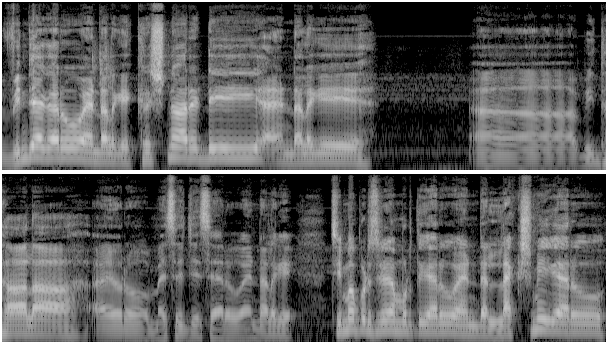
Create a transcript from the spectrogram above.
వింధ్య గారు అండ్ అలాగే కృష్ణారెడ్డి అండ్ అలాగే విధాల ఎవరో మెసేజ్ చేశారు. అండ్ అలాగే చిమ్మపూడి శ్రీరామూర్తి గారు అండ్ లక్ష్మి గారు.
